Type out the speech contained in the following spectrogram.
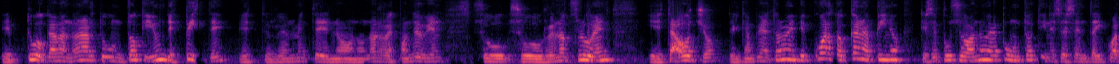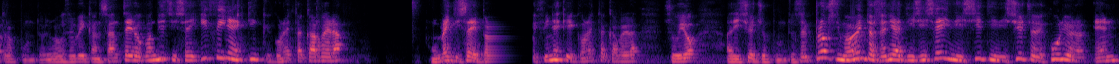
eh, tuvo que abandonar, tuvo un toque y un despiste. Este, realmente no, no, no, respondió bien su, Renault Fluent. Está a 8 del campeonato nuevamente. Cuarto, Canapino, que se puso a 9 puntos, tiene 64 puntos. Luego se ubican Santero con 16 y Fineschi, que con esta carrera, con 26, perdón Fineschi con esta carrera subió a 18 puntos. El próximo evento sería 16, 17 y 18 de julio en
